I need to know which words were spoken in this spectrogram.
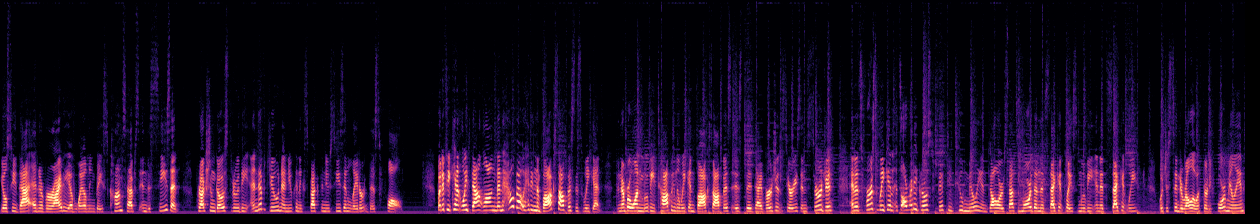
You'll see that and a variety of Wyoming based concepts in the season. Production goes through the end of June, and you can expect the new season later this fall. But if you can't wait that long, then how about hitting the box office this weekend? The number one movie topping the weekend box office is the Divergent series Insurgent, and its first weekend, it's already grossed $52 million. That's more than the second place movie in its second week which is Cinderella with 34 million.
